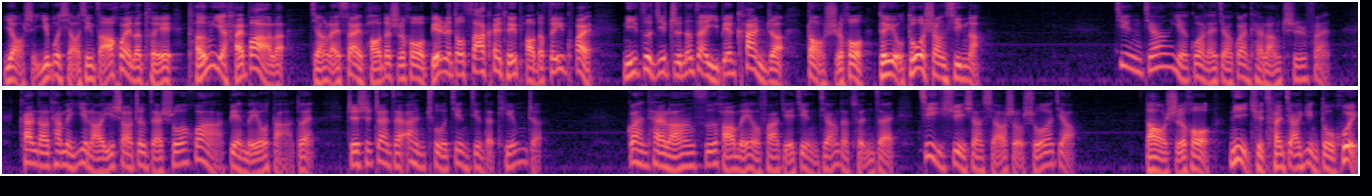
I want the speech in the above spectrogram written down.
要是一不小心砸坏了腿，疼也还罢了，将来赛跑的时候，别人都撒开腿跑得飞快，你自己只能在一边看着，到时候得有多伤心呢？静江也过来叫冠太郎吃饭，看到他们一老一少正在说话，便没有打断。只是站在暗处静静地听着，冠太郎丝毫没有发觉静江的存在，继续向小手说教：“到时候你去参加运动会，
